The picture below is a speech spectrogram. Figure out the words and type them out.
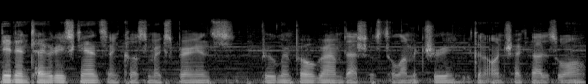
Data integrity scans and customer experience improvement program, that's just telemetry. You can uncheck that as well.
